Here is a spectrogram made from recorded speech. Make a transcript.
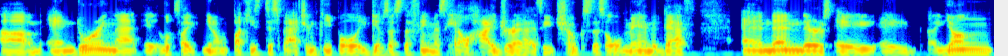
Um, and during that it looks like you know bucky's dispatching people. He gives us the famous hail hydra as he chokes this old man to death. And then there's a, a, a young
